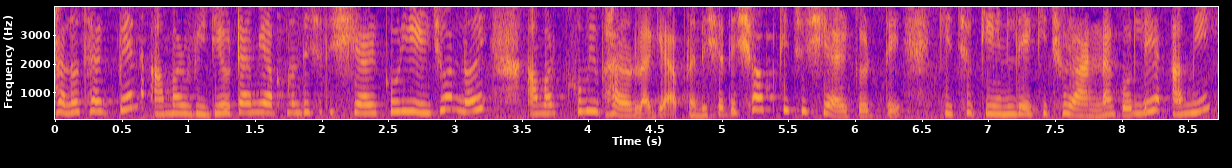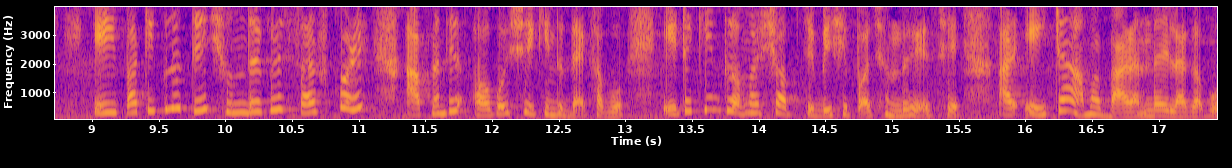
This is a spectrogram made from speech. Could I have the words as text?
ভালো থাকবেন। আমার ভিডিওটা আমি আপনাদের সাথে শেয়ার করি এই জন্যই আমার খুবই ভালো লাগে আপনাদের সাথে সব কিছু শেয়ার করতে। কিছু কিনলে, কিছু রান্না করলে আমি এই পার্টিগুলোতে সুন্দর করে সার্ভ করে আপনাদের অবশ্যই কিন্তু দেখাবো। এটা কিন্তু আমার সবচেয়ে বেশি পছন্দ হয়েছে। আর এইটা আমার বারান্দায় লাগাবো।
